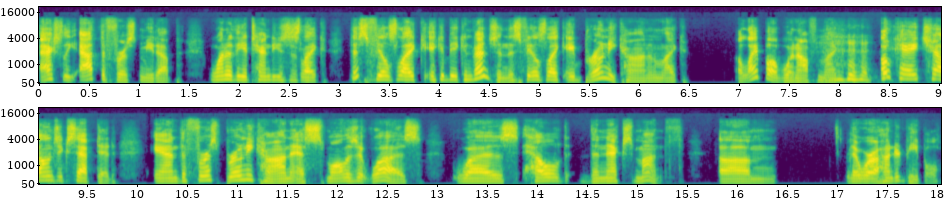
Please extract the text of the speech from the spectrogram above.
actually at the first meetup, one of the attendees is like, "This feels like it could be a convention. This feels like a BronyCon." And I'm like, a light bulb went off. I'm like, okay, challenge accepted. And the first BronyCon, as small as it was, was held the next month. Um, there were 100 people.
